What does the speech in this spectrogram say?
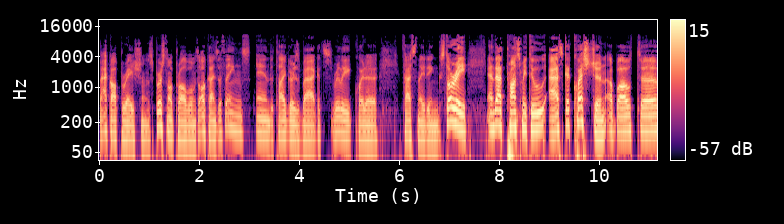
back operations, personal problems, all kinds of things, and the Tiger is back. It's really quite a fascinating story. And that prompts me to ask a question about uh,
